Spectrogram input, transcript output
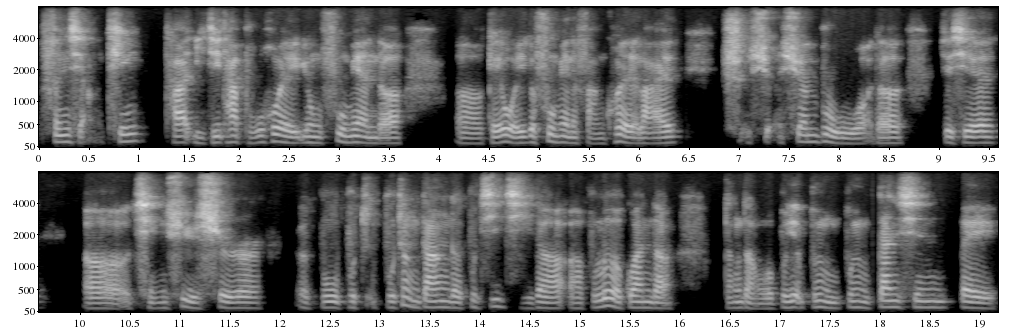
分享听他，以及他不会用负面的，呃，给我一个负面的反馈来宣宣布我的这些。呃，情绪是呃不不不正当的、不积极的、呃不乐观的等等，我不用不用不用担心被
